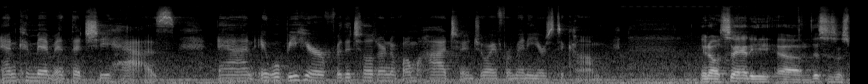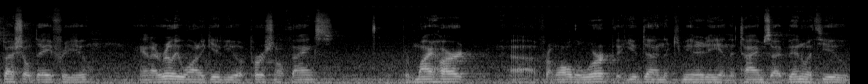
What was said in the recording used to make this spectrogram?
and commitment that she has. And it will be here for the children of Omaha to enjoy for many years to come. You know, Sandy, um, this is a special day for you. And I really want to give you a personal thanks from my heart, uh, from all the work that you've done in the community and the times I've been with you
